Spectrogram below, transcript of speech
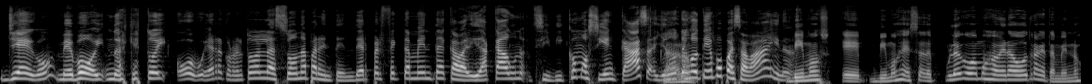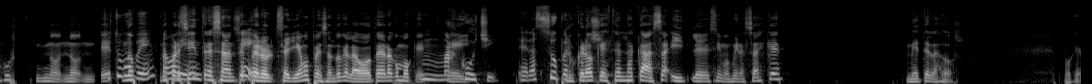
Llego, me voy. No es que estoy, oh, voy a recorrer toda la zona para entender perfectamente a cabalidad cada uno. Si vi como 100 casas, yo no tengo tiempo para esa vaina. vimos, eh, vimos esa. Luego vamos a ver a otra que también nos gustó. No, no, eh, nos, bien, nos parecía bien. interesante, Sí. pero seguíamos pensando que la otra era como que. Más "Ey, cuchi. Era súper Yo creo que esta es la casa y le decimos, mira, ¿sabes qué? Mete las dos. Porque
